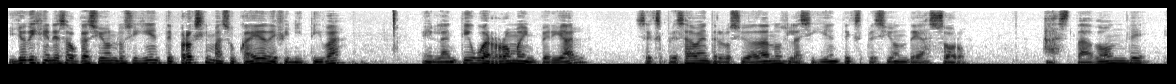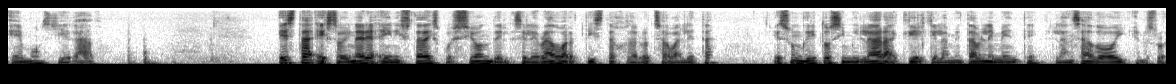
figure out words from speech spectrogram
Y yo dije en esa ocasión lo siguiente, próxima a su caída definitiva, en la antigua Roma imperial se expresaba entre los ciudadanos la siguiente expresión de azoro, ¿hasta dónde hemos llegado? Esta extraordinaria e inusitada exposición del celebrado artista José Alberto Zabaleta es un grito similar a aquel que lamentablemente lanzado hoy en nuestro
